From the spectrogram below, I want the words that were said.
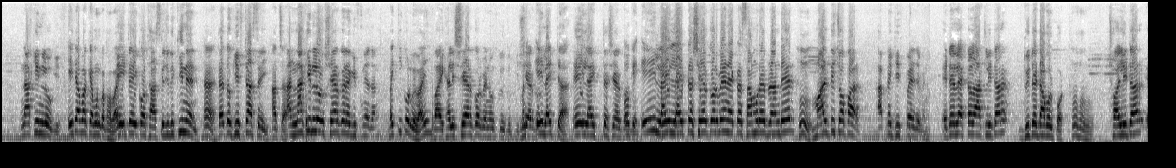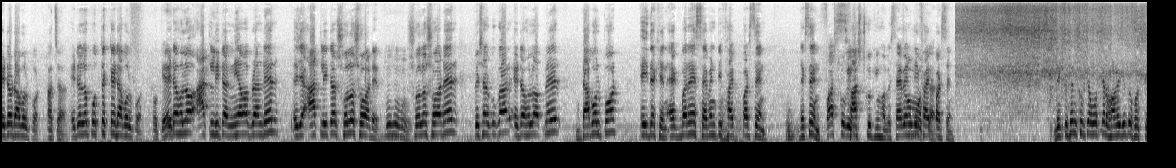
না কিনলেও গিফট এইটা আবার কেমন কথা ভাই? এইটাই কথা আজকে যদি কিনেন হ্যাঁ। তাই তো গিফট আছেই। আচ্ছা। আর না কিনলেও শেয়ার করে গিফট নিয়ে যান। ভাই কি করবে ভাই? ভাই খালি শেয়ার করবেন উৎকৃত মানে শেয়ার এই লাইভটা এই লাইভটা শেয়ার করবেন। ওকে এই লাইভটা শেয়ার করবেন একটা সামুরাই ব্র্যান্ডের। মাল্টি চপার আপনি গিফট পেয়ে যাবেন। এটা হলো একটা হলো আট লিটার দুইটাই ডাবল পট হুম হুম হুম। ছয় লিটার এটাও ডাবল পট আচ্ছা। এটা হলো প্রত্যেকটাই ডাবল পট ওকে এটা হলো আট লিটার নিয়ামা ব্র্যান্ডের এই যে আট লিটার ষোলোশো হুম হুম ষোলোশো ওয়াটের প্রেসার কুকার এটা হলো আপনার ডাবল পট। এই দেখেন একবারে সেভেন্টি ফাইভ পার্সেন্ট দেখছেন? Fast cooking। ফাস্ট কুকিং হবে সেভেন্টি ফাইভ পার্সেন্ট দেখতেছেন খুব চমৎকার ভাবে কিন্তু হচ্ছে।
